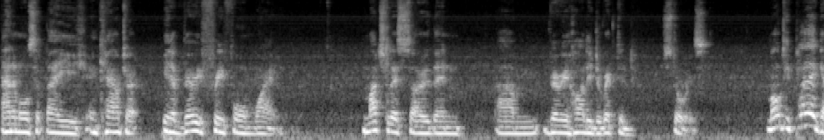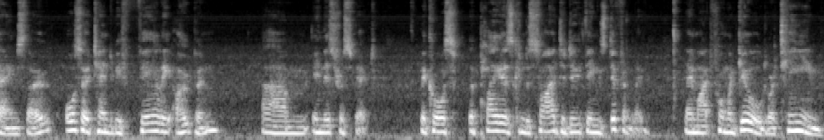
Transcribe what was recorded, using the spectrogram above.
animals that they encounter in a very free-form way, much less so than um, very highly directed stories. Multiplayer games, though, also tend to be fairly open um, in this respect because the players can decide to do things differently. They might form a guild or a team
